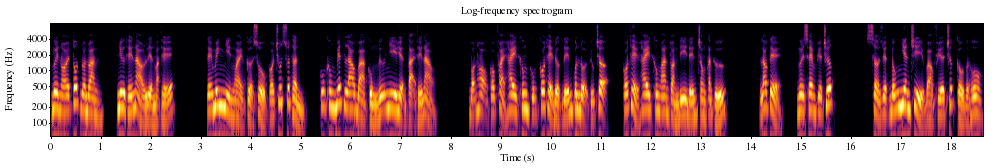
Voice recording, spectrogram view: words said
Ngươi nói tốt đoan đoan, như thế nào liền mặt thế. Tế Minh nhìn ngoài cửa sổ có chút xuất thần, cũng không biết lao bà cùng nữ nhi hiện tại thế nào. Bọn họ có phải hay không cũng có thể được đến quân đội cứu trợ, có thể hay không an toàn đi đến trong căn cứ. Lao tể, ngươi xem phía trước. Sở duyệt đống nhiên chỉ vào phía trước cầu vượt hô.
